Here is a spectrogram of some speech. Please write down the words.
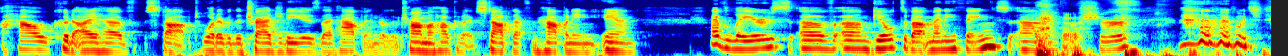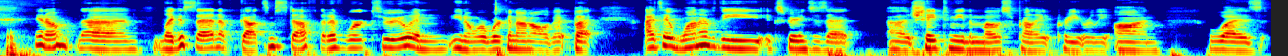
how could I have stopped whatever the tragedy is that happened or the trauma? How could I have stopped that from happening? And I have layers of um, guilt about many things, um, for sure. Which, you know, uh, like I said, I've got some stuff that I've worked through, and you know, we're working on all of it. But I'd say one of the experiences that uh, shaped me the most, probably pretty early on, was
